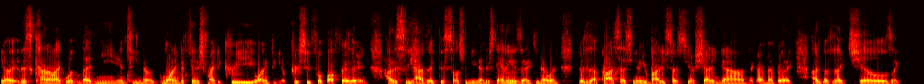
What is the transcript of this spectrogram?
you know this kind of like what led me into you know wanting to finish my degree wanting to you know pursue football further and obviously have like this social media understanding is like you know when you go through that process you know your body starts you know shutting down like i remember like i'd go through like chills like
